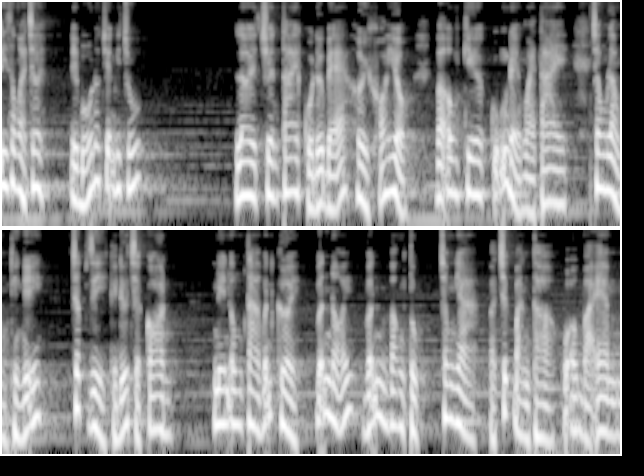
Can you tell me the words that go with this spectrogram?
Đi ra ngoài chơi, để bố nói chuyện với chú. Lời truyền tai của đứa bé hơi khó hiểu, Và ông kia cũng để ngoài tai. Trong lòng thì nghĩ, Chấp gì cái đứa trẻ con. Nên ông ta vẫn cười, Vẫn nói, Vẫn vong tục trong nhà Và trước bàn thờ của ông bà em.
